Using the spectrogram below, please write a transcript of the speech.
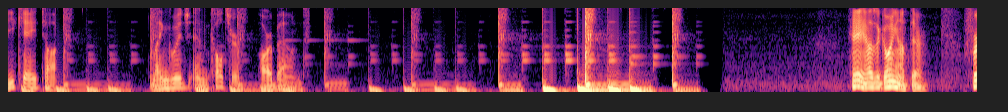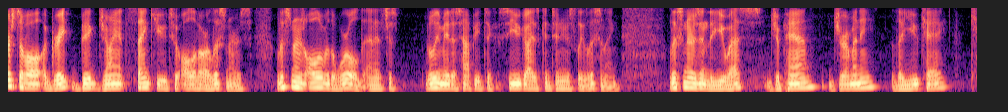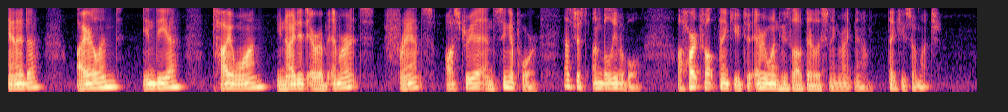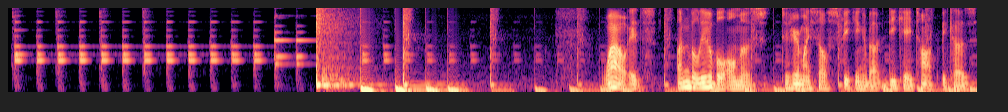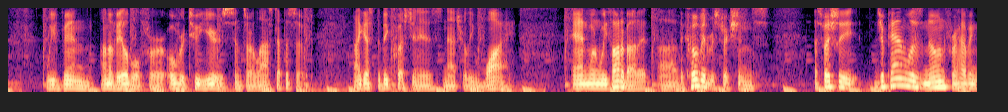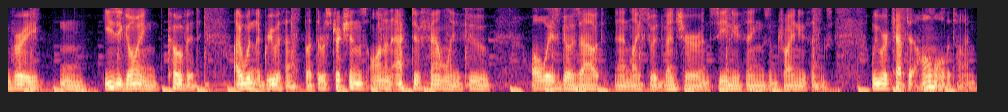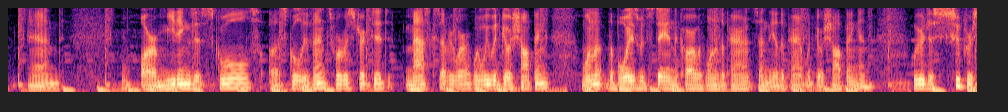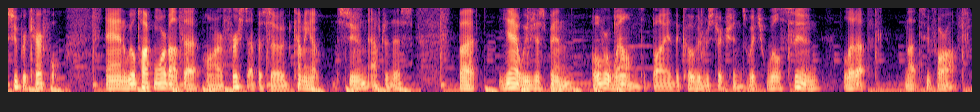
DK Talk. Language and culture are bound. Hey, how's it going out there? First of all, a great big giant thank you to all of our listeners, listeners all over the world, and it's just really made us happy to see you guys continuously listening. Listeners in the US, Japan, Germany, the UK, Canada, Ireland, India, Taiwan, United Arab Emirates, France, Austria, and Singapore. That's just unbelievable. A heartfelt thank you to everyone who's out there listening right now. Thank you so much. Wow, it's unbelievable almost to hear myself speaking about DK Talk because we've been unavailable for over two years since our last episode. And I guess the big question is naturally why? And when we thought about it, uh, the COVID restrictions, especially Japan, was known for having very mm, easygoing COVID. I wouldn't agree with that, but the restrictions on an active family who always goes out and likes to adventure and see new things and try new things. We were kept at home all the time, and our meetings at schools, uh, school events were restricted, masks everywhere. When we would go shopping, one of the boys would stay in the car with one of the parents, and the other parent would go shopping, and we were just super, super careful. And we'll talk more about that on our first episode coming up soon after this. But yeah, we've just been overwhelmed by the COVID restrictions, which will soon let up, not too far off.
